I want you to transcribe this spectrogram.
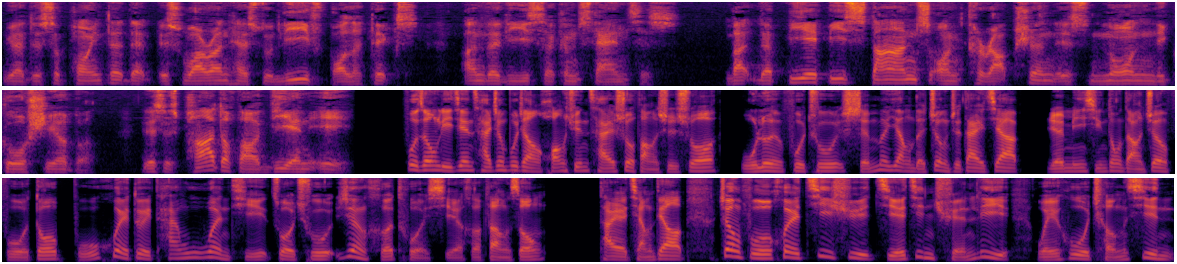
We are disappointed that Iswaran has to leave politics under these circumstances. But the PAP stance on corruption is non-negotiable. This is part of our DNA. 副总理兼财政部长黄循才受访时说：“无论付出什么样的政治代价，人民行动党政府都不会对贪污问题做出任何妥协和放松。”他也强调，政府会继续竭尽全力维护诚信、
